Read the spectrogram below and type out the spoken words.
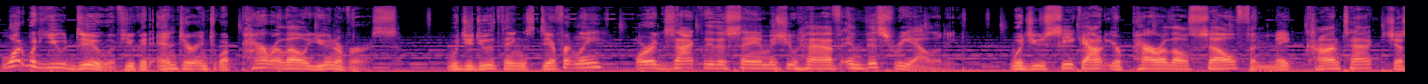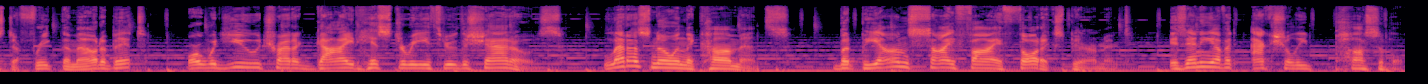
What would you do if you could enter into a parallel universe? Would you do things differently or exactly the same as you have in this reality? Would you seek out your parallel self and make contact just to freak them out a bit? Or would you try to guide history through the shadows? Let us know in the comments. But beyond sci-fi thought experiment, is any of it actually possible?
